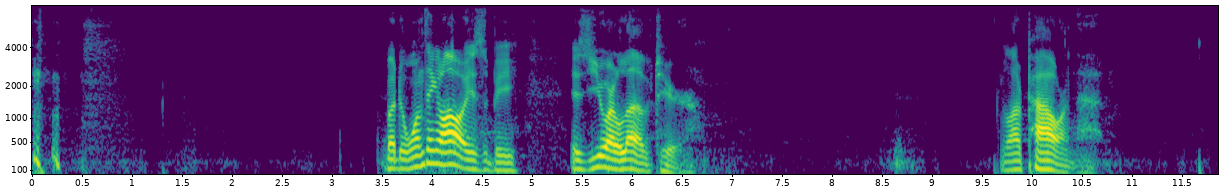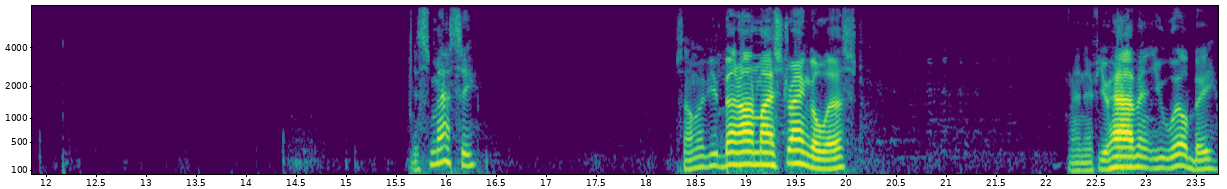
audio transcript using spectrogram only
but the one thing it'll always be is you are loved here. A lot of power in that. It's messy. Some of you have been on my strangle list. And if you haven't, you will be.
